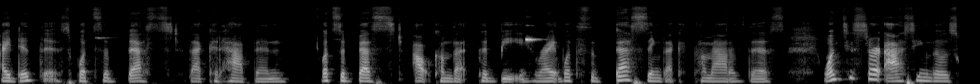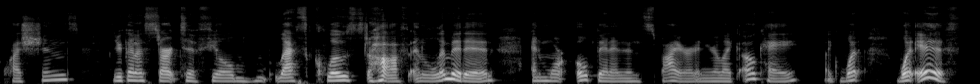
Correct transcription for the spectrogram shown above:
I did this? What's the best that could happen? What's the best outcome that could be, right? What's the best thing that could come out of this? Once you start asking those questions, you're going to start to feel less closed off and limited and more open and inspired. And you're like, okay, like what what if,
